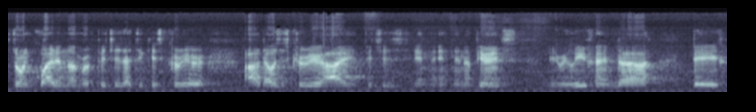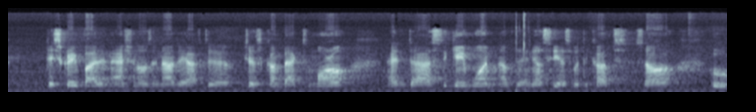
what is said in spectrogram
throwing quite a number of pitches. I think his career uh, that was his career high in pitches in in, in appearance in relief and they they scraped by the Nationals, and now they have to just come back tomorrow and uh, see game one of the NLCS with the Cubs. So, who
